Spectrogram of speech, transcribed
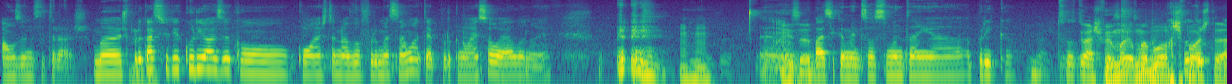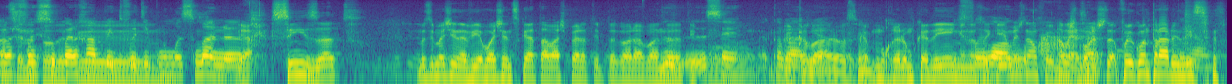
há uns anos atrás. Mas por acaso fiquei curiosa com, com esta nova formação, até porque não é só ela, não é? Ah, Exato. basicamente só se mantém a, a perica. Tudo- Eu acho que foi uma, uma boa tudo- resposta à mas cena foi toda super que- rápido, foi tipo numa semana. Yeah. Sim, exato. Mas imagina, havia boa gente que se calhar estava à espera tipo, de agora a banda tipo, sim, acabar. Acabar yeah. ou assim. morrer um bocadinho, não sei o quê, mas não, foi uma Aliás, resposta, foi o contrário disso.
